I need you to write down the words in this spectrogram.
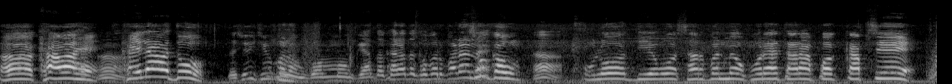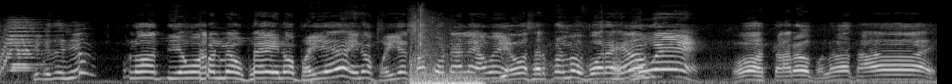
હા ખાવા હે. ખાઈ લાવ તું. તો શું થયું પણ આમ ગામમાં? ક્યાં તો ખરા તો ખબર પડે ને. શું કહું? હા. ઓલો દેવો સરપંચ મેં ઊભો રહે તારા પગ કાપશે. શું કીધું છે? ઓલો દેવો પણ મેં ઊભો એનો ભાઈ હે એનો ભાઈએ સપોર્ટ આલે હવે. દેવો સરપંચ મેં ઊભો રહે હવે. ઓહ તારો ભલા થાય.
